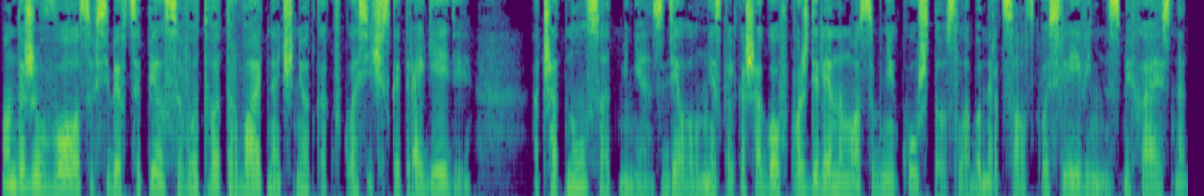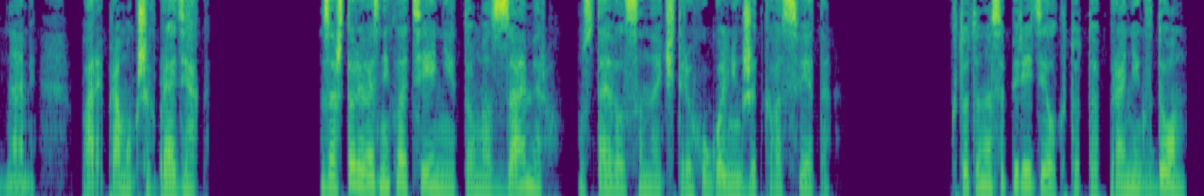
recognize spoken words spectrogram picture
Он даже в волосы в себе вцепился, вот-вот рвать начнет, как в классической трагедии. Отшатнулся от меня, сделал несколько шагов к вожделенному особняку, что слабо мерцал сквозь ливень, насмехаясь над нами, парой промокших бродяг. За шторой возникла тень, и Томас замер, уставился на четырехугольник жидкого света. Кто-то нас опередил, кто-то проник в дом.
